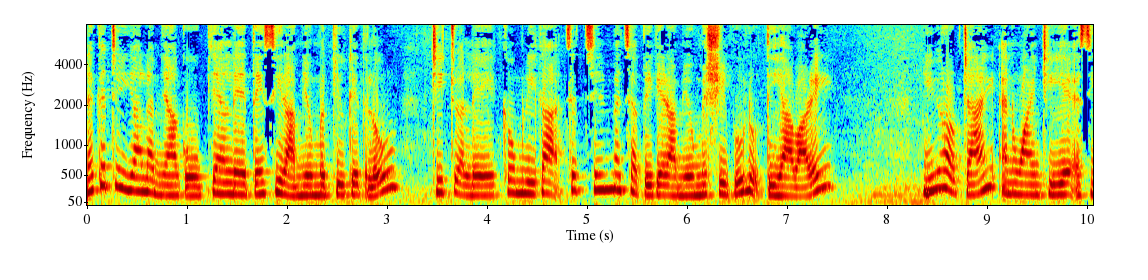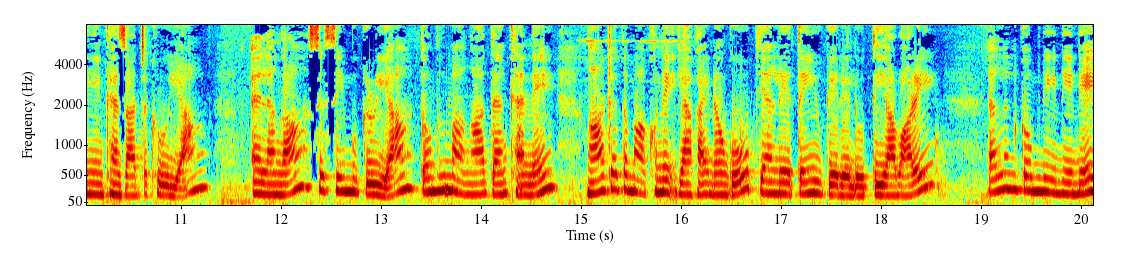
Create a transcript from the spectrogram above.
negative ရလဒ်များကိုပြန်လည်သိသိတာမျိုးမပြုခဲ့သလိုဒီတွက်လည်းကုမ္ပဏီကချက်ချင်းမှတ်ချက်ပေးခဲ့တာမျိုးမရှိဘူးလို့သိရပါတယ်။ New York Times NYT ရဲ့အစည်းအဝေးခန်းစာတစ်ခုအရ အလန်ကစစ်ဆေးမှုကရိယာ3.5တန်းခန့်နဲ့9.8ရာခိုင်နှုန်းကိုပြန်လည်သိမ်းယူခဲ့တယ်လို့သိရပါတယ်။ Allen Company အနေနဲ့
